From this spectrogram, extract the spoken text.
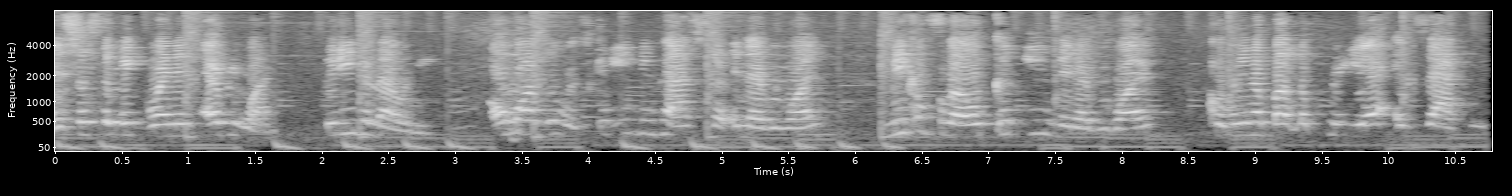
and Sister Big Brennan, everyone. Good evening, Melanie. Omar Lewis, good evening, Pastor, and everyone. Mika Flo, good evening, everyone. Karina Butler Perrier, exactly.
